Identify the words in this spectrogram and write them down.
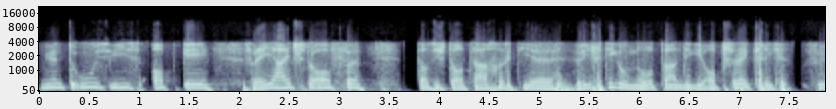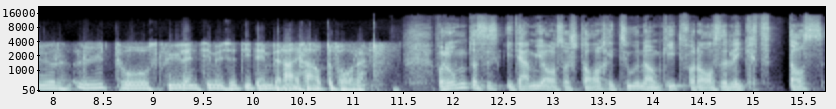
den Ausweis abgeben Freiheitsstrafen. Das ist tatsächlich die richtige und notwendige Abschreckung für Leute, die das Gefühl haben, sie müssen in diesem Bereich Auto fahren. Warum dass es in diesem Jahr so starke Zunahme gibt von Rasenlicht, das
